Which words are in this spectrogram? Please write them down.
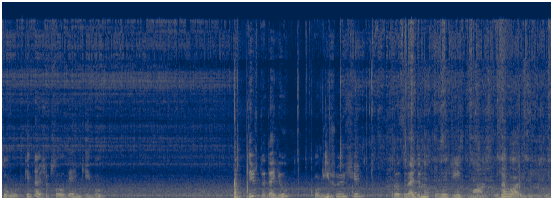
солодкий, так, щоб солоденький був. Сюди ж додаю, помішуючи розведену у воді манку. Заварюю її.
